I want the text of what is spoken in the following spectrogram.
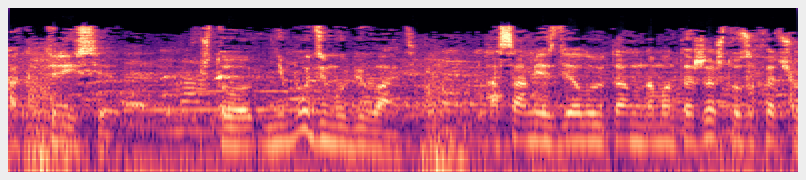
актрисе, что не будем убивать, а сам я сделаю там на монтаже, что захочу.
